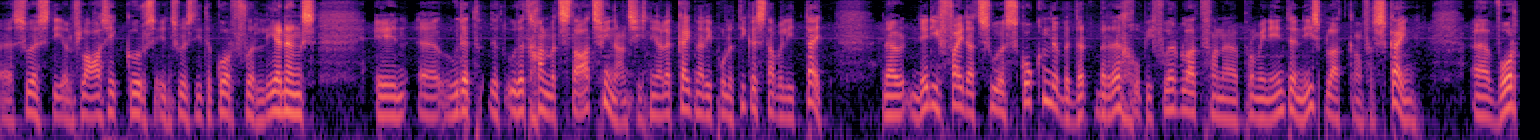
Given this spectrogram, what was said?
uh, soos die inflasiekoers en soos die tekort voor lenings en uh hoe dit, dit hoe dit gaan met staatsfinansies nie. Hulle kyk na die politieke stabiliteit. Nou net die feit dat so 'n skokkende berig op die voorblad van 'n prominente nuusblad kan verskyn, uh word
